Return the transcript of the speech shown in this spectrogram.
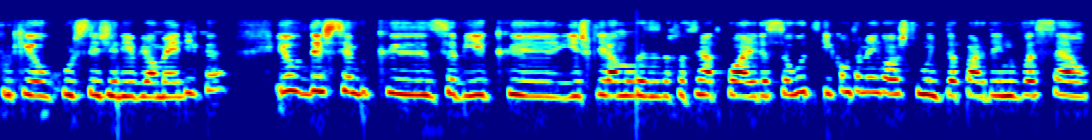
porque o curso de Engenharia Biomédica, eu desde sempre que sabia que ia escolher alguma coisa relacionada com a área da saúde e como também gosto muito da parte da inovação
